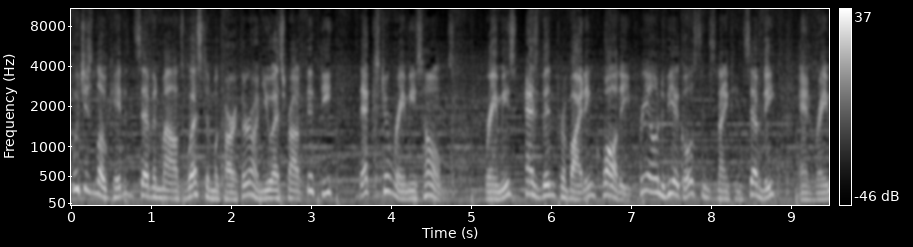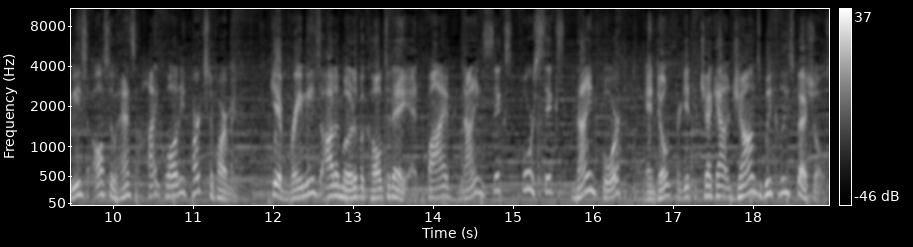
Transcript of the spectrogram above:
which is located 7 miles west of MacArthur on US Route 50 next to Ramey's Homes. Ramey's has been providing quality pre-owned vehicles since 1970, and Ramey's also has a high-quality parts department. Give Ramey's Automotive a call today at 596-4694, and don't forget to check out John's weekly specials.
